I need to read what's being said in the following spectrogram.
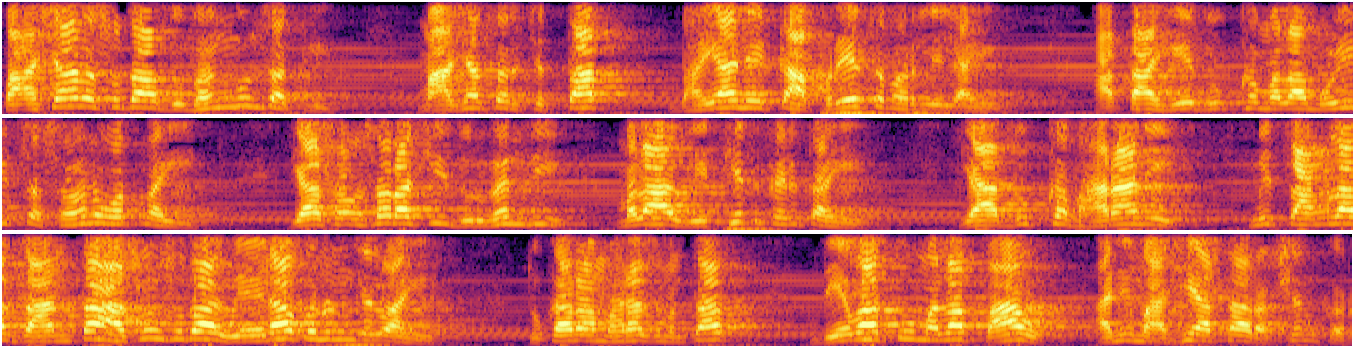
पाशानं सुद्धा दुभंगून जातली. माझ्या तर चित्तात भयाने कापरेच भरलेले आहे. आता हे दुःख मला मुळीच सहन होत नाही. या संसाराची दुर्गंधी मला व्यथित करीत आहे. या दुःख भाराने मी चांगला जाणता असून सुद्धा वेडा बनून गेलो आहे. तुकाराम महाराज म्हणतात देवा तू मला पाव आणि माझे आता रक्षण कर.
